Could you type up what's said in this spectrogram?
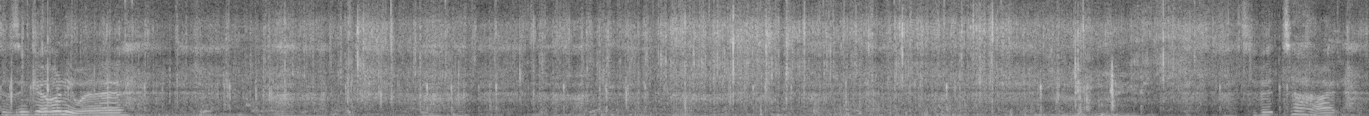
doesn't go anywhere. That's a bit tight.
